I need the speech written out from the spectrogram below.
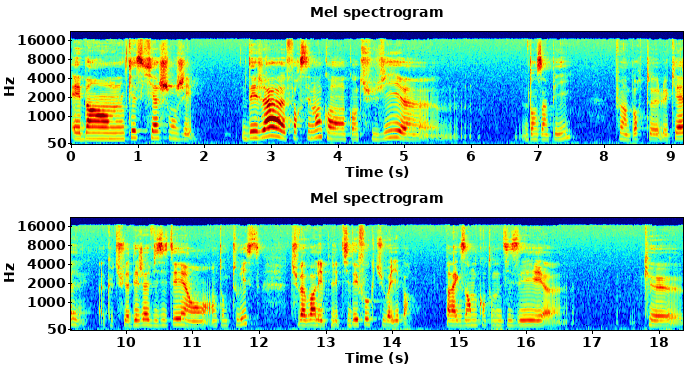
Eh ben, qu'est-ce qui a changé? Déjà, forcément, quand, quand tu vis euh, dans un pays, peu importe lequel, que tu as déjà visité en, tant que touriste, tu vas voir les, petits défauts que tu voyais pas. Par exemple, quand on me disait euh, que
